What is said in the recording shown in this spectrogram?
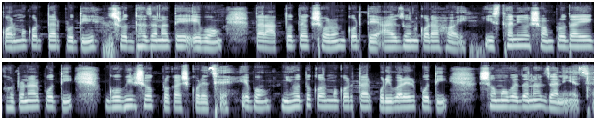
কর্মকর্তার প্রতি শ্রদ্ধা জানাতে এবং তার আত্মত্যাগ স্মরণ করতে আয়োজন করা হয়। স্থানীয় সম্প্রদায় এই ঘটনার প্রতি গভীর শোক প্রকাশ করেছে এবং নিহত কর্মকর্তার পরিবারের প্রতি সমবেদনা জানিয়েছে।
